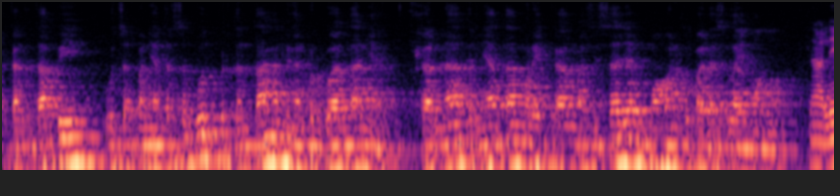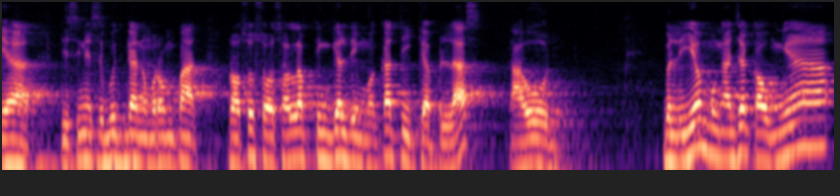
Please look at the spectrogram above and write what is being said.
akan tetapi ucapannya tersebut bertentangan dengan perbuatannya karena ternyata mereka masih saja memohon kepada selain Allah. Nah, lihat, di sini sebutkan nomor 4. Rasulullah SAW tinggal di Mekah 13 tahun. Beliau mengajak kaumnya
